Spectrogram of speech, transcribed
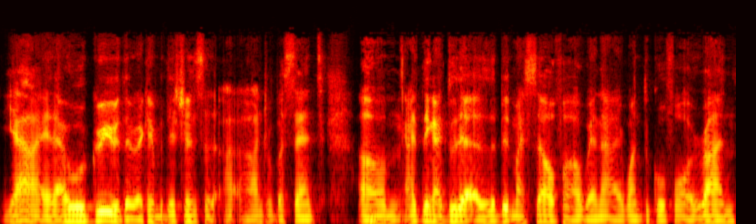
Yeah, and I will agree with the recommendations a a hundred percent. Um, I think I do that a little bit myself. Uh, when I want to go for a run,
